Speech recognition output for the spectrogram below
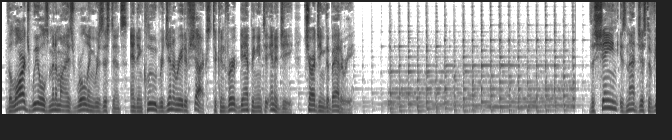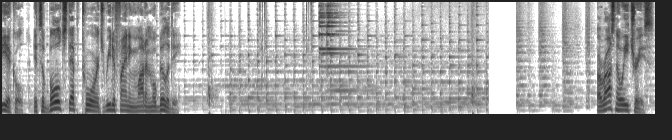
The large wheels minimize rolling resistance and include regenerative shocks to convert damping into energy, charging the battery. The Shane is not just a vehicle, it's a bold step towards redefining modern mobility. Arosno E-Trace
